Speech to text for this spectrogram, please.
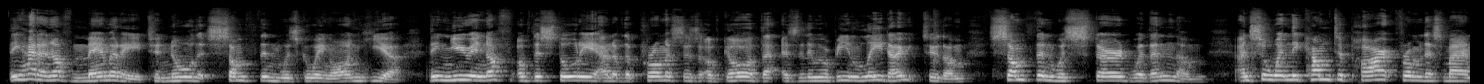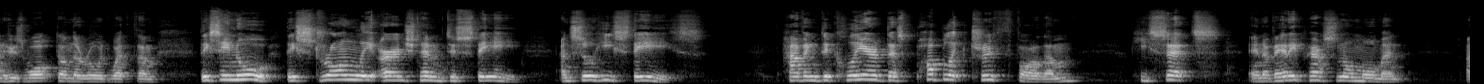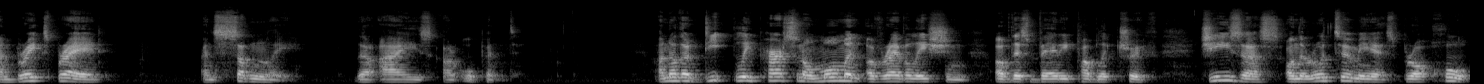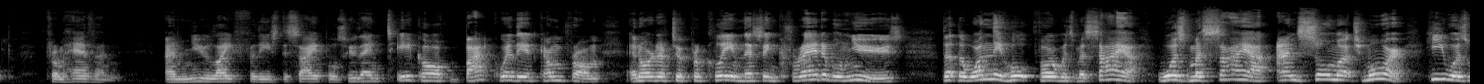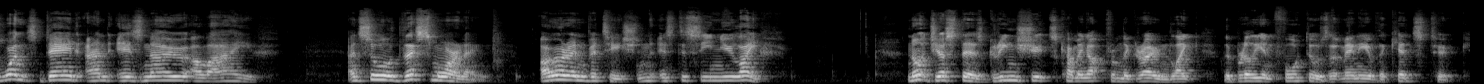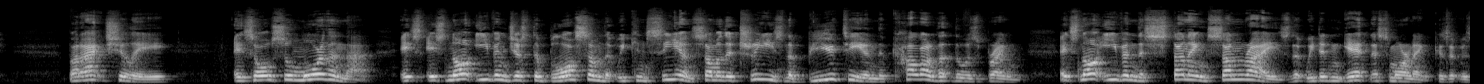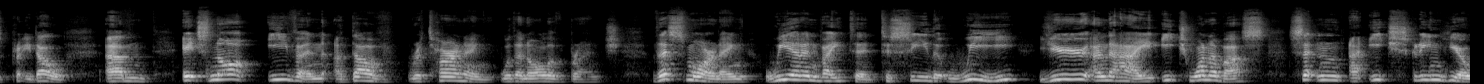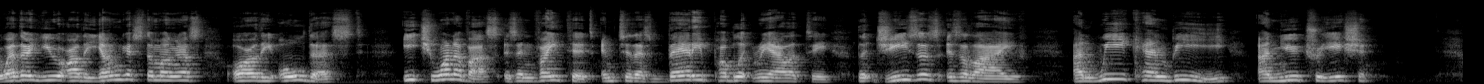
they had enough memory to know that something was going on here. They knew enough of the story and of the promises of God that as they were being laid out to them, something was stirred within them. And so when they come to part from this man who's walked on the road with them, they say no. They strongly urged him to stay. And so he stays. Having declared this public truth for them, he sits in a very personal moment and breaks bread, and suddenly their eyes are opened. Another deeply personal moment of revelation of this very public truth. Jesus on the road to Emmaus brought hope from heaven and new life for these disciples, who then take off back where they had come from in order to proclaim this incredible news that the one they hoped for was Messiah, was Messiah and so much more. He was once dead and is now alive. And so this morning, our invitation is to see new life. Not just as green shoots coming up from the ground, like the brilliant photos that many of the kids took, but actually, it's also more than that. It's, it's not even just the blossom that we can see on some of the trees, the beauty and the colour that those bring. It's not even the stunning sunrise that we didn't get this morning because it was pretty dull. Um, it's not even a dove returning with an olive branch. This morning, we are invited to see that we, you and I, each one of us, sitting at each screen here, whether you are the youngest among us or the oldest, each one of us is invited into this very public reality that Jesus is alive and we can be a new creation.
